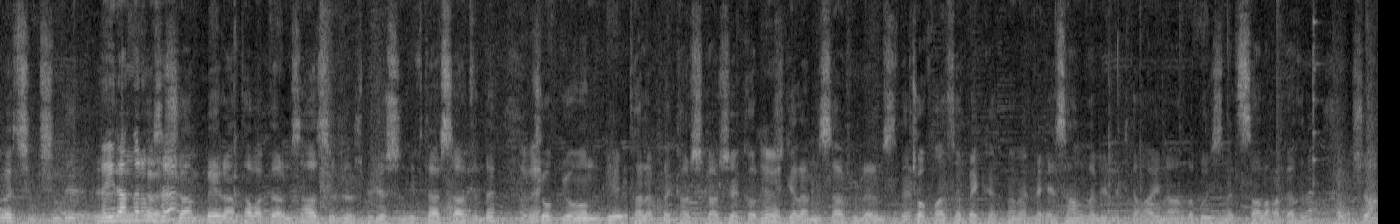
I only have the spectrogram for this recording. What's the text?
Evet şimdi şimdi e, Beyranlarımıza- evet, şu an beyran tabaklarımızı hazırlıyoruz. Biliyorsun iftar saatinde Evet. çok yoğun bir taleple karşı karşıya kalıyoruz. Evet. Gelen misafirlerimizi de çok fazla bekletmemek ve ezanla birlikte aynı anda bu hizmeti sağlamak adına şu an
